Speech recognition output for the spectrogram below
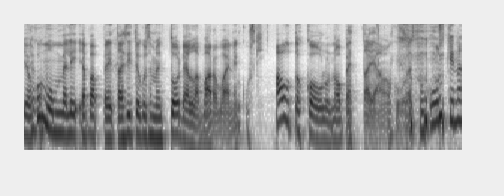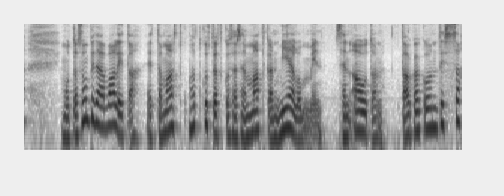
Joku mummeli ja pappeli tai sitten joku semmoinen todella varovainen kuski. Autokoulun opettaja on kuule sun kuskina. Mutta sun pitää valita, että matkustatko sä sen matkan mieluummin sen auton takakontissa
